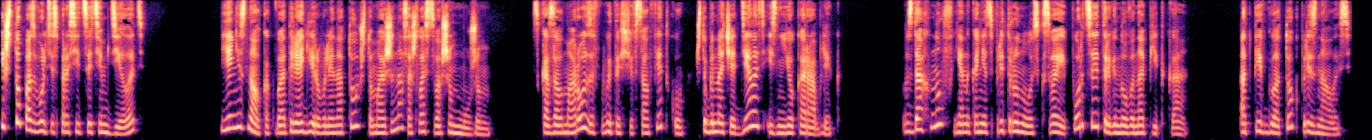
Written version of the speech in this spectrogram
И что, позвольте спросить, с этим делать? Я не знал, как вы отреагировали на то, что моя жена сошлась с вашим мужем, сказал Морозов, вытащив салфетку, чтобы начать делать из нее кораблик. Вздохнув, я, наконец, притронулась к своей порции травяного напитка. Отпив глоток, призналась.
